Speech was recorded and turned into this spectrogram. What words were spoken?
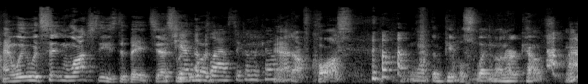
and we would sit and watch these debates. Yes, Did she we have would. the plastic on the couch? Yeah, of course. you want the people sweating on her couch?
